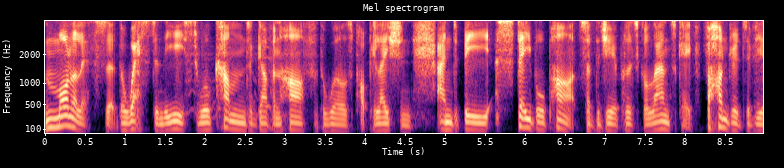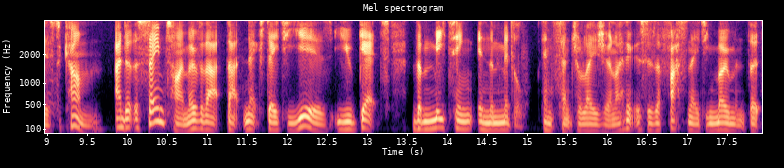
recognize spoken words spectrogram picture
monoliths monoliths at the west and the east will come to govern half of the world's population and be stable parts of the geopolitical landscape for hundreds of years to come. And at the same time, over that, that next 80 years, you get the meeting in the middle in Central Asia. And I think this is a fascinating moment that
